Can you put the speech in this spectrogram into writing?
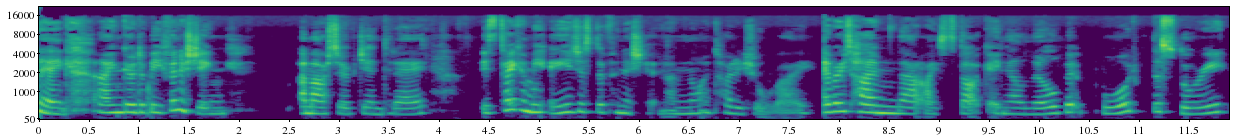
I'm going to be finishing A Master of Djinn today. It's taken me ages to finish it and I'm not entirely sure why. Every time that I start getting a little bit bored with the story,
